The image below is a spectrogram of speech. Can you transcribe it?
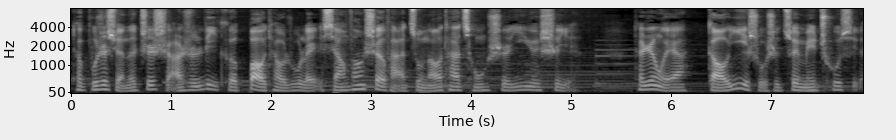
他不是选择支持，而是立刻暴跳如雷，想方设法阻挠他从事音乐事业。他认为啊，搞艺术是最没出息的，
